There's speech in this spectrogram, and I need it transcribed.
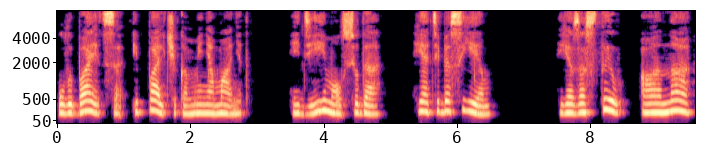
Улыбается и пальчиком меня манит. Иди, мол, сюда, я тебя съем. Я застыл, а она...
